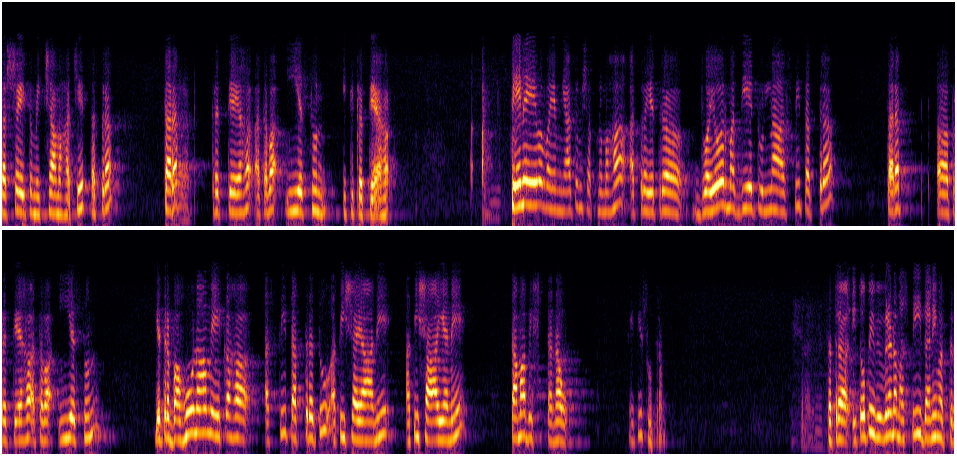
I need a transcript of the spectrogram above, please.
दर्शयितुम् इच्छामः चेत् तत्र तरप् प्रत्ययः अथवा ईयसुन् इति प्रत्ययः तेन एव वयं ज्ञातुं शक्नुमः। अत्र यत्र द्वयोर्मध्ये तुलना अस्ति, तत्र तरप् प्रत्ययः अथवा ईयसुन् यत्र बहूनाम् एकः अस्ति, तत्र तु अतिशयाने, अतिशायने तमभिष्टनौ इति सूत्रम्। तत्र इतोपि विवरणमस्ति, इदानीम् अत्र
